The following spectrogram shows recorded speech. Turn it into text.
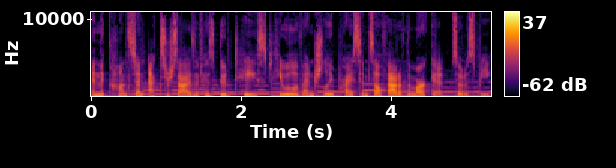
in the constant exercise of his good taste, he will eventually price himself out of the market, so to speak.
